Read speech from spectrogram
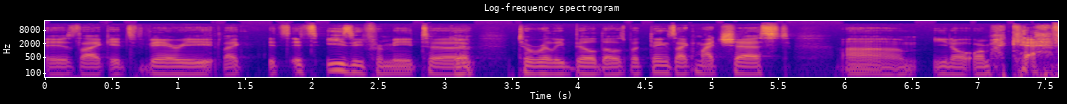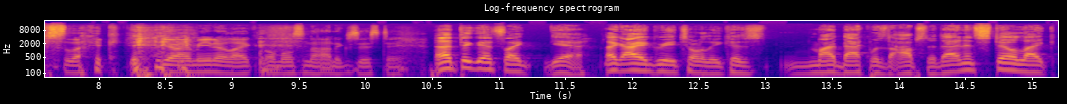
is like it's very like it's it's easy for me to Yep. to really build those. But things like my chest. Um, you know, or my calves, like you know what I mean, are like almost non-existent. And I think that's like, yeah, like I agree totally because my back was the opposite of that. And it's still like,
